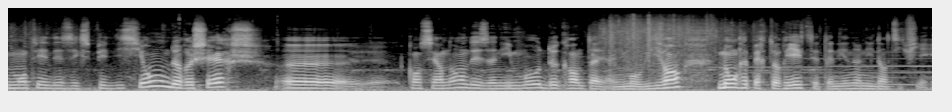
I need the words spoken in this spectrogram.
monter des expéditions de recherche euh, concernant des animaux de grande taille, animaux vivants non répertoriés, c'est-à-dire non identifiés.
